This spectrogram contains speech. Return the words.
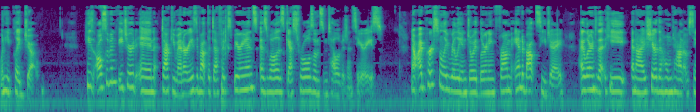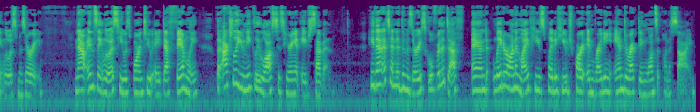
when he played Joe. He's also been featured in documentaries about the deaf experience as well as guest roles on some television series. Now, I personally really enjoyed learning from and about CJ. I learned that he and I share the hometown of St. Louis, Missouri. Now, in St. Louis, he was born to a deaf family, but actually uniquely lost his hearing at age seven. He then attended the Missouri School for the Deaf, and later on in life, he's played a huge part in writing and directing Once Upon a Sign,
